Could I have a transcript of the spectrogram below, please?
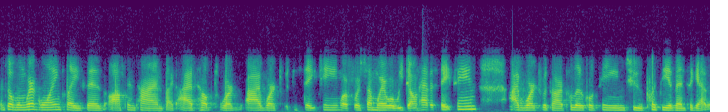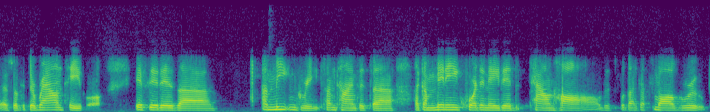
And so when we're going places, oftentimes, like I've helped work, I worked with the state team, or if we're somewhere where we don't have a state team, I've worked with our political team to put the event together. So if it's a round table, if it is a a meet and greet. Sometimes it's a like a mini coordinated town hall that's with like a small group.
